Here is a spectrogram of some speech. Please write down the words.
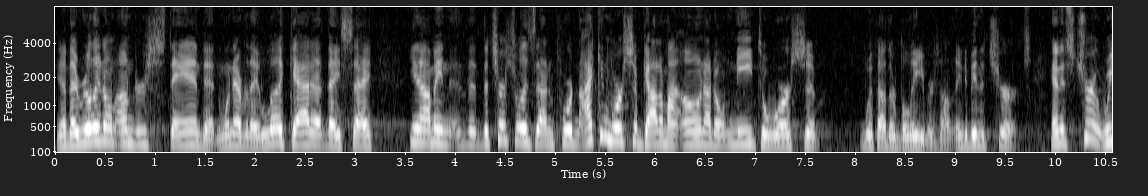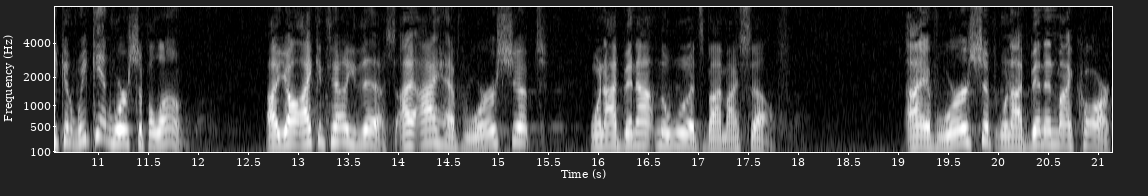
You know, they really don't understand it. And whenever they look at it, they say, you know, I mean, the, the church really is that important. I can worship God on my own. I don't need to worship with other believers. I don't need to be in the church. And it's true. We, can, we can't worship alone. Uh, y'all, I can tell you this I, I have worshiped when I've been out in the woods by myself. I have worshiped when I've been in my car.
